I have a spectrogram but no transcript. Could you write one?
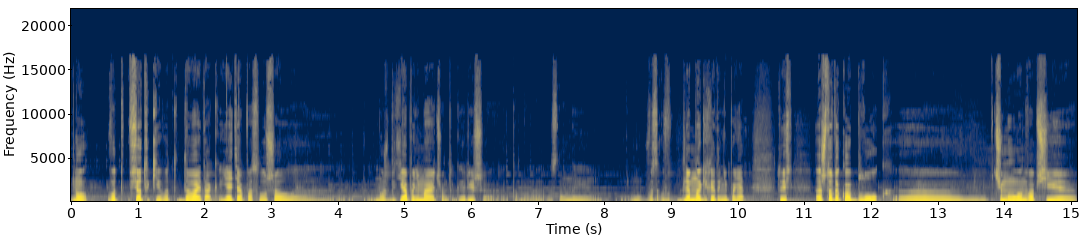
ну, вот все-таки, вот давай так, я тебя послушал, э, может быть, я понимаю, о чем ты говоришь, а, там, основные ну, для многих это непонятно. То есть, а что такое блок? Э, почему он вообще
